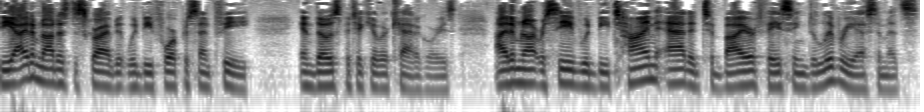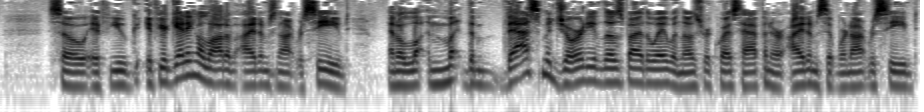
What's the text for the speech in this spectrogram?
the item not as described, it would be 4% fee in those particular categories. Item not received would be time added to buyer facing delivery estimates. So if you, if you're getting a lot of items not received, and a lot, the vast majority of those, by the way, when those requests happen are items that were not received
